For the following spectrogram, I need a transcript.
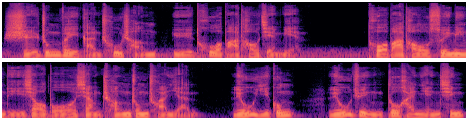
始终未敢出城与拓跋焘见面。拓跋焘遂命李孝伯向城中传言：刘义恭、刘俊都还年轻，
